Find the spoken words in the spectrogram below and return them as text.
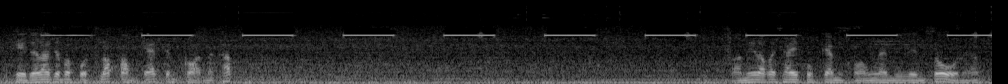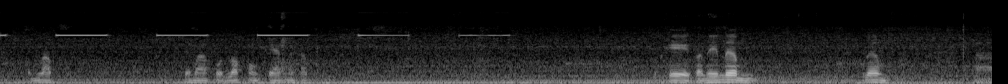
โอเคเดี๋ยวเราจะมาปลดล็อกกล่องแก๊สกันก่อนนะครับตอนนี้เราก็ใช้โปรแกรมของ l a n d i l e n z o นะครับสำหรับจะมาปลดล็อกกล่องแก๊สนะครับ โอเค ตอนนี้เริ่ม เริ่มอ่า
